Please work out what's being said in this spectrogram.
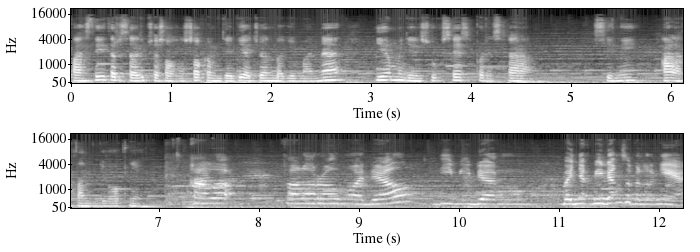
pasti terselip sosok-sosok yang menjadi acuan bagaimana ia menjadi sukses seperti sekarang. Di sini Al akan menjawabnya. kalau kalau role model di bidang banyak bidang sebenarnya ya.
